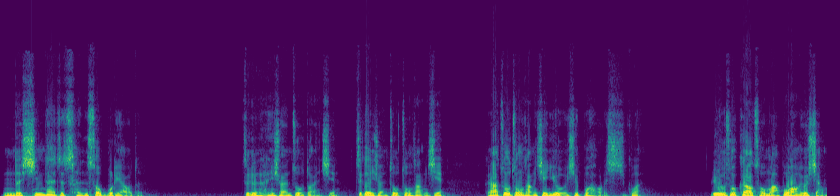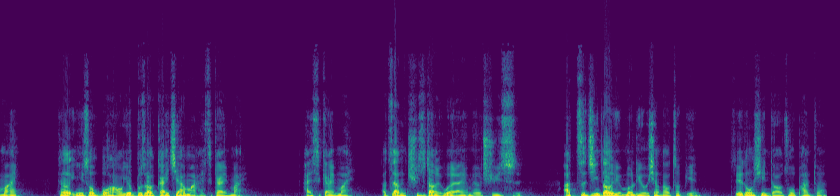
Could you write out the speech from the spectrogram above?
你的心态是承受不了的。这个人很喜欢做短线，这个人喜欢做中长线，可他做中长线又有一些不好的习惯，例如说看到筹码不好又想卖，看到营收不好又不知道该加码还是该买，还是该卖。啊，这样趋势到底未来有没有趋势？啊，资金到底有没有流向到这边？这些东西你都要做判断。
